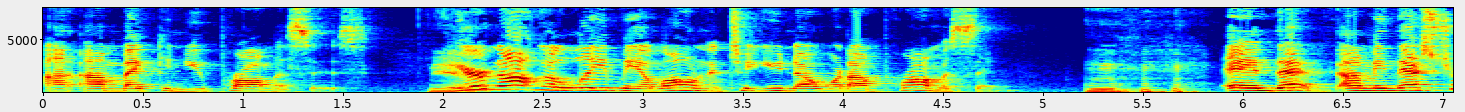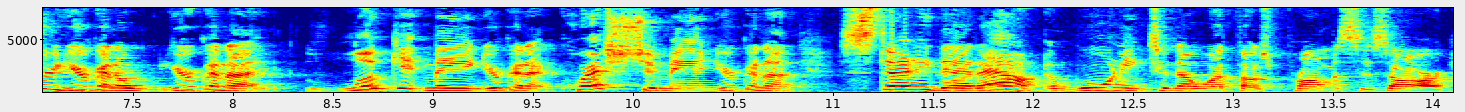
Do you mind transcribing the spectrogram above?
I, "I'm making you promises," Yeah. you're not going to leave me alone until you know what I'm promising. and that i mean that's true you're gonna you're gonna look at me and you're gonna question me and you're gonna study that out and wanting to know what those promises are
